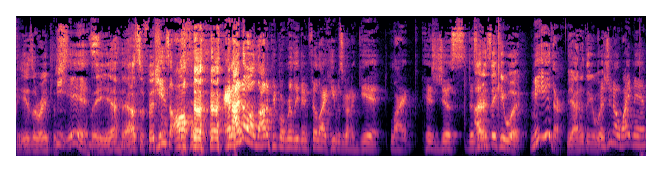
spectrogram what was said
He is a rapist. He is. But yeah, that's official. He's awful. and I know a lot of people really didn't feel like he was going to get like his just. I didn't think he would. me either. Yeah, I didn't think he would. Because you know, white men,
